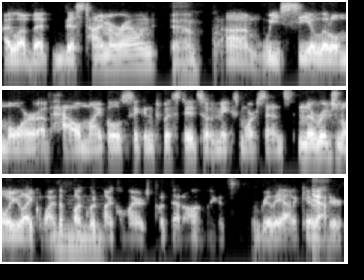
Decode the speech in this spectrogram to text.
I love that this time around Yeah, um, we see a little more of how Michael's sick and twisted, so it makes more sense. In the original, you're like, why the fuck would Mm. Michael Myers put that on? Like it's really out of character.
